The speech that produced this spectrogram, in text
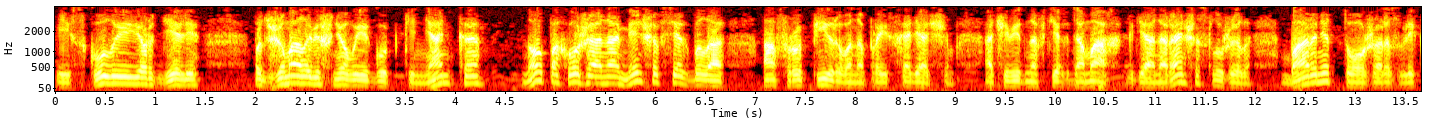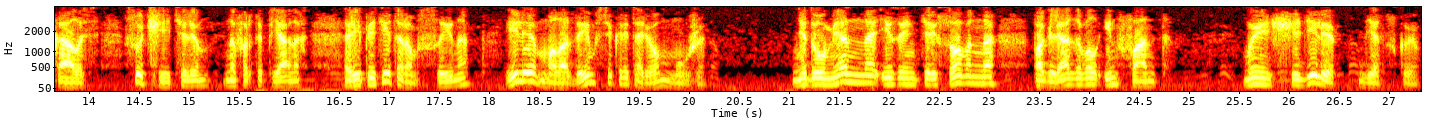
и скулы ее рдели, поджимала вишневые губки нянька, но, похоже, она меньше всех была афропирована происходящим. Очевидно, в тех домах, где она раньше служила, барыня тоже развлекалась с учителем на фортепианах, репетитором сына или молодым секретарем мужа. Недоуменно и заинтересованно поглядывал инфант. Мы щадили детскую,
